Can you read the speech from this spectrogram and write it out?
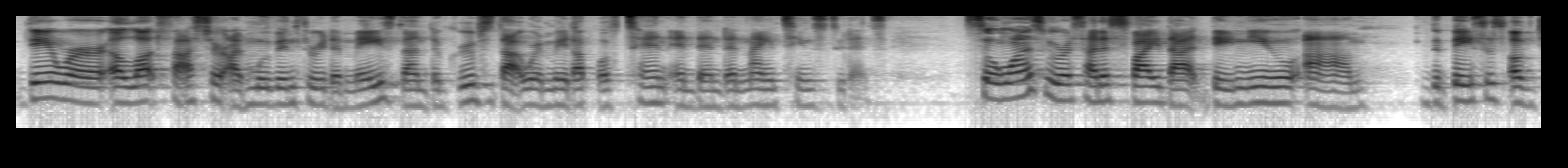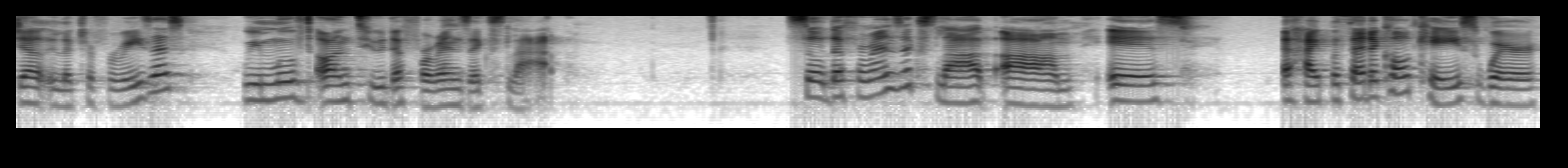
they were a lot faster at moving through the maze than the groups that were made up of 10 and then the 19 students. So once we were satisfied that they knew um, the basis of gel electrophoresis, we moved on to the forensics lab. So the forensics lab um, is a hypothetical case where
